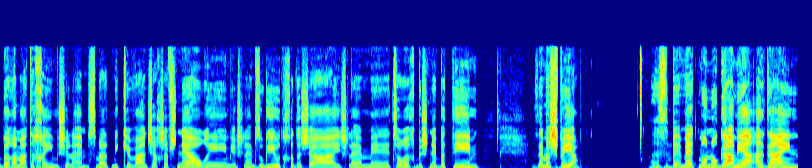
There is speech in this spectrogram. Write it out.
ברמת החיים שלהם. זאת אומרת, מכיוון שעכשיו שני ההורים, יש להם זוגיות חדשה, יש להם צורך בשני בתים, זה משפיע. אז באמת מונוגמיה עדיין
